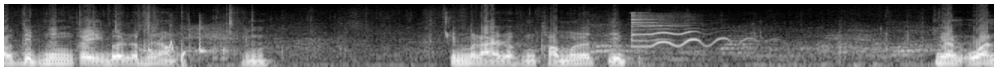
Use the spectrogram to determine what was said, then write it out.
ข้าวติบหนึ่งไปอีกเบิร์ดแล้วพี่น้องกิน กินเมื่อไหร่ดอกกินข้าวเมื่อละติบเงินอ้วน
